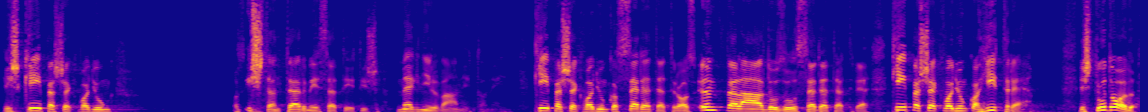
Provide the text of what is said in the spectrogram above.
És képesek vagyunk az Isten természetét is megnyilvánítani. Képesek vagyunk a szeretetre, az önfeláldozó szeretetre. Képesek vagyunk a hitre. És tudod,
